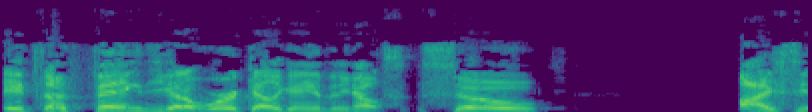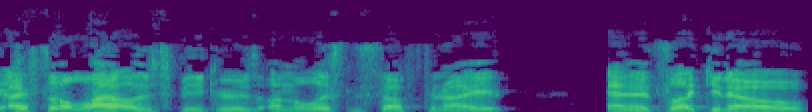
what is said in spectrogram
it's a thing you got to work at like anything else. So I see, I saw a lot of other speakers on the list and stuff tonight, and it's like you know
